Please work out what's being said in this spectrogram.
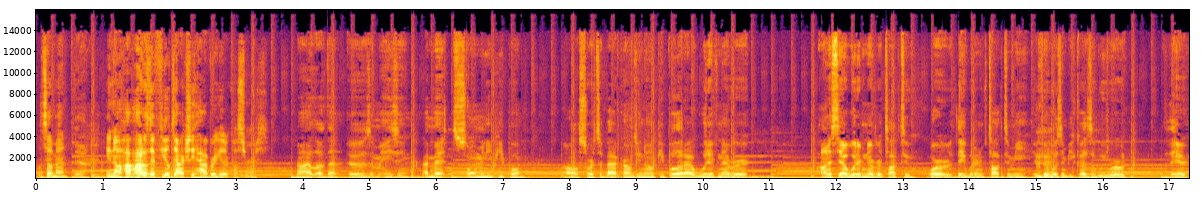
what's up, man? Yeah. You know, how, how does it feel to actually have regular customers? No, I love that. It was amazing. I met so many people, all sorts of backgrounds, you know, people that I would have never, honestly, I would have never talked to, or they wouldn't have talked to me if it Mhm. wasn't because of we were there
